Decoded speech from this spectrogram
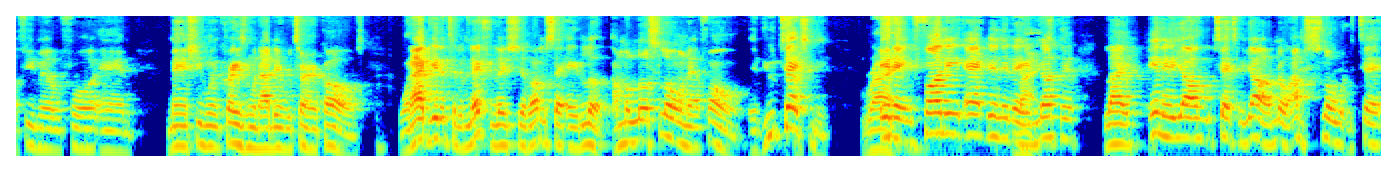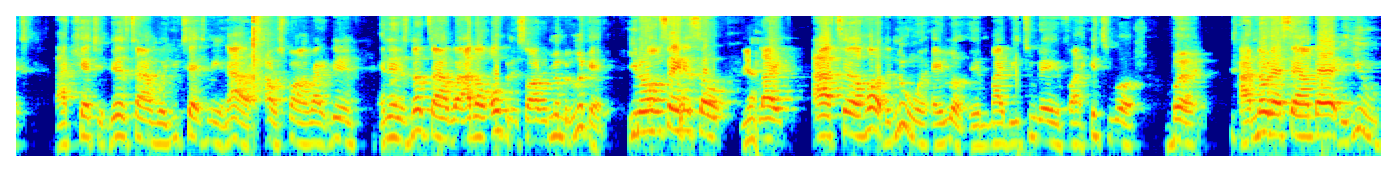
a female before, and man, she went crazy when I didn't return calls. When I get into the next relationship, I'm gonna say, hey, look, I'm a little slow on that phone. If you text me, right? it ain't funny acting, it ain't Right. nothing. Like any of y'all who text me, y'all know I'm slow with the text. I catch it. There's time where you text me and I I respond right then, and then there's another time where I don't open it, so I remember to look at it. You know what I'm saying? So Yeah. like I tell her the new one, hey, look, it might be two days if I hit you up, but I know that sound bad to you,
